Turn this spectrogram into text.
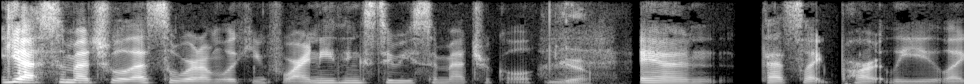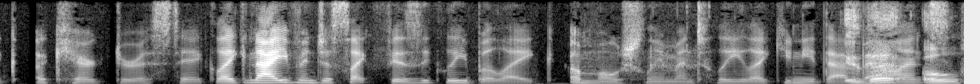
Yeah symmetrical that's the word I'm looking for. I need things to be symmetrical. Yeah. And that's like partly like a characteristic like not even just like physically but like emotionally mentally like you need that is balance. That o-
